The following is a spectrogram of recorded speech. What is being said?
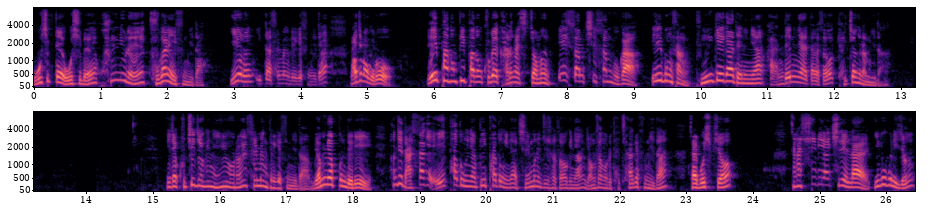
50대 50의 확률의 구간에 있습니다. 이유는 이따 설명드리겠습니다. 마지막으로 A 파동, B 파동 구별 가능한 시점은 13739가 일봉상 붕괴가 되느냐 안 되느냐에 따라서 결정이 납니다. 이제 구체적인 이유를 설명드리겠습니다. 몇몇 분들이 현재 나스닥이 A 파동이냐 B 파동이냐 질문해 주셔서 그냥 영상으로 대체하겠습니다. 잘 보십시오. 제가 12월 7일 날 이 부분이죠.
